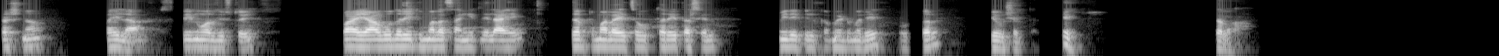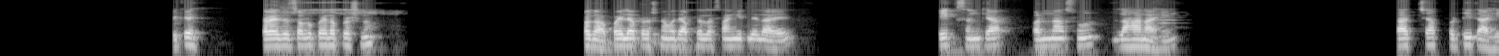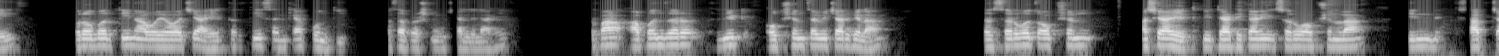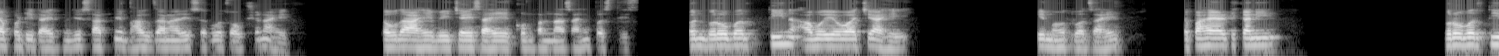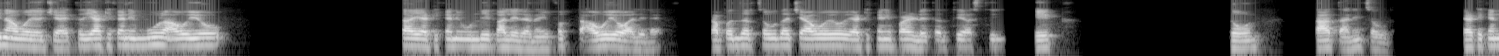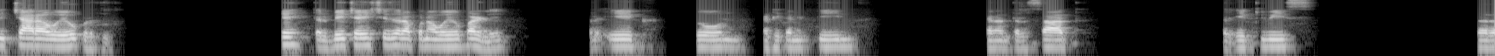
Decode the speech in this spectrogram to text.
प्रश्न पहिला स्क्रीनवर दिसतोय. पहा या अगोदरही तुम्हाला सांगितलेलं आहे जर तुम्हाला याचं उत्तर येत असेल तुम्ही देखील कमेंटमध्ये उत्तर देऊ शकता. ठीक? चला. ठीक आहे? करायचं चालू पहिला प्रश्न? बघा पहिल्या प्रश्नामध्ये आपल्याला सांगितलेलं आहे एक संख्या पन्नासहून लहान आहे. सातच्या पटीत आहे. बरोबर तीन अवयवाची आहे तर ती संख्या कोणती? असा प्रश्न विचारलेला आहे. पहा आपण जर नीट ऑप्शनचा विचार केला तर सर्वच ऑप्शन असे आहेत की त्या ठिकाणी सर्व ऑप्शनला तीन सातच्या पटीत आहेत. म्हणजे सातने भाग जाणारे सर्वच ऑप्शन आहेत. चौदा आहे बेचाळीस आहे एकोणपन्नास आणि पस्तीस. पण बरोबर तीन अवयवाचे आहे. हे महत्वाचं आहे. तर पहा या ठिकाणी बरोबर तीन अवयवाचे आहे तर या ठिकाणी मूळ अवयव चा या ठिकाणी उल्लेख आलेला नाही फक्त अवयव आलेला आहे तर आपण जर चौदाचे अवयव या ठिकाणी पाळले तर ते असतील एक दोन सात आणि चौदा. या ठिकाणी चार अवयव पडतील. ओके? तर बेचाळीसचे जर आपण अवयव पाडले तर एक दोन या ठिकाणी तीन त्यानंतर सात तर एकवीस तर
